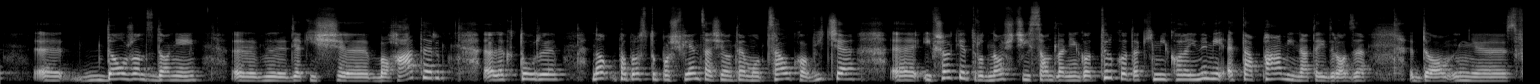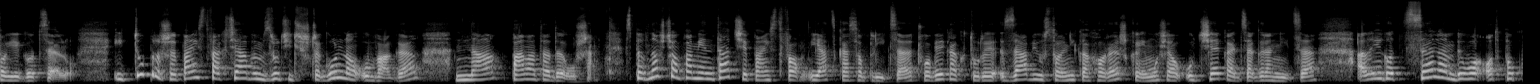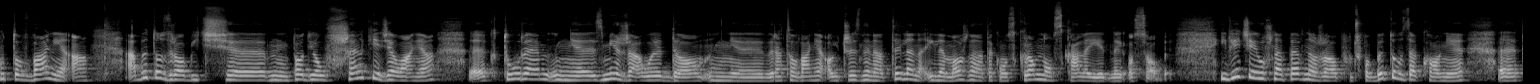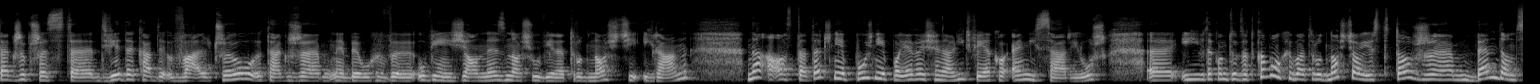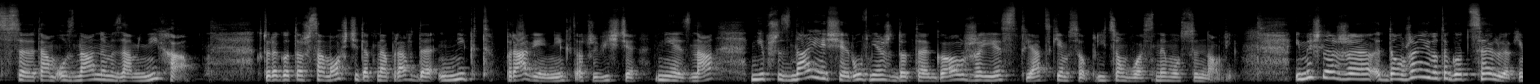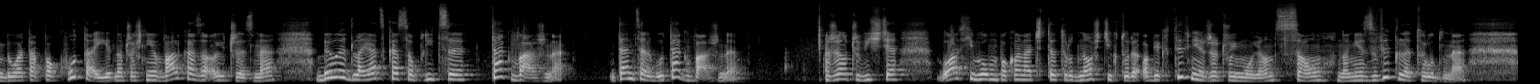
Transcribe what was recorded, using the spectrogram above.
dążąc do niej e, jakiś e, bohater lektury, no po prostu poświęca się temu całkowicie e, i wszelkie trudności są dla niego tylko takimi kolejnymi etapami na tej drodze do e, swojego celu. I tu, proszę Państwa, chciałabym zwrócić szczególną uwagę na pana Tadeusza. Z pewnością pamiętacie Państwo Jacka Soplicę, człowieka, który zabił stolnika Choreszkę i musiał uciekać za granicę, ale jego celem było odpokutowanie, a aby to zrobić, e, podjął wszelkie działania, e, które zmierzały do ratowania ojczyzny na tyle, na ile można, na taką skromną skalę jednej osoby. I wiecie już na pewno, że oprócz pobytu w zakonie, e, także przez te dwie dekady walczył, także był uwięziony, znosił wiele trudności i ran. No a ostatecznie później pojawia się na Litwie jako emisariusz i taką dodatkową chyba trudnością jest to, że będąc tam uznanym za mnicha, którego tożsamości tak naprawdę nikt, prawie nikt oczywiście nie zna, nie przyznaje się również do tego, że jest Jackiem Soplicą własnemu synowi. I myślę, że dążenie do tego celu, jakim była ta pokuta i jednocześnie walka za ojczyznę, były dla Jacka Soplicy tak ważne. Ten cel był tak ważny, że oczywiście łatwiej było mu pokonać te trudności, które obiektywnie rzecz ujmując są no, niezwykle trudne,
